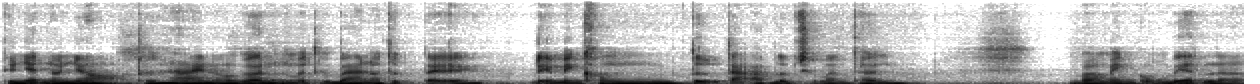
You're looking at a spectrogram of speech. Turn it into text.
thứ nhất nó nhỏ thứ hai nó gần và thứ ba nó thực tế để mình không tự tạo áp lực cho bản thân và mình cũng biết là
